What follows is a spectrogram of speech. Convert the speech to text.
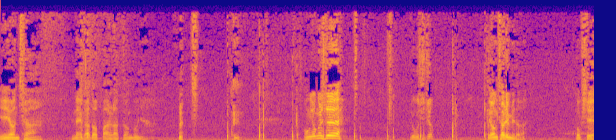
이 연차, 내가 더 빨랐던 거냐? 홍정근 씨, 누구시죠? 경찰입니다. 혹시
